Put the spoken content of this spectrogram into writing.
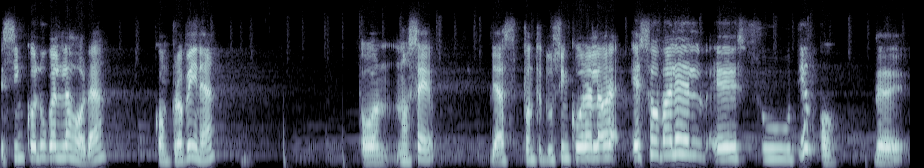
5 lucas la hora con propina, o no sé, ya ponte tus 5 horas la hora, eso vale el- eh, su tiempo. De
